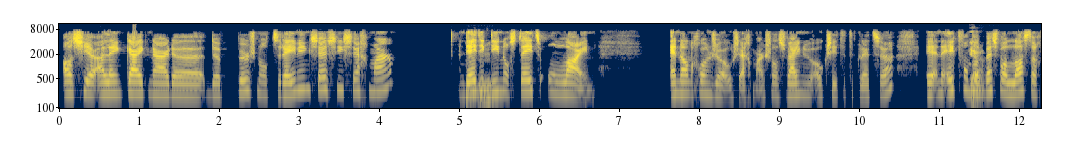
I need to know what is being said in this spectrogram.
als je alleen kijkt naar de, de personal training sessies, zeg maar, deed mm-hmm. ik die nog steeds online. En dan gewoon zo, zeg maar, zoals wij nu ook zitten te kletsen. En ik vond ja. dat best wel lastig.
